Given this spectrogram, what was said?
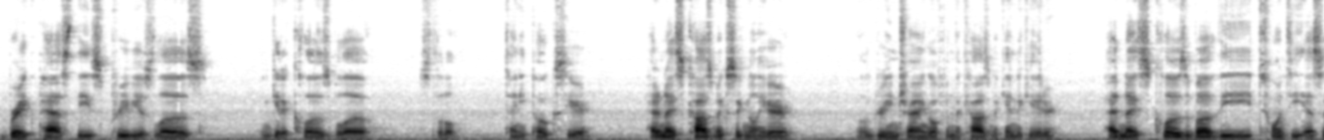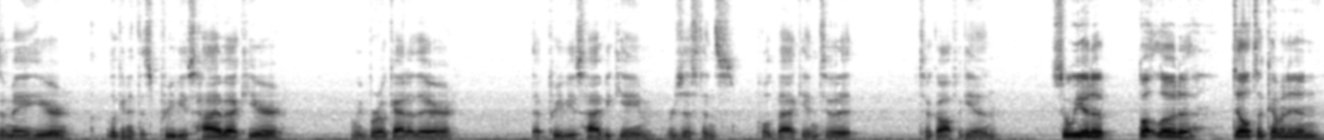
break past these previous lows and get a close below. Just little tiny pokes here. Had a nice cosmic signal here, little green triangle from the cosmic indicator. Had a nice close above the 20 SMA here. Looking at this previous high back here, we broke out of there. That previous high became resistance, pulled back into it, took off again. So we had a buttload of Delta coming in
